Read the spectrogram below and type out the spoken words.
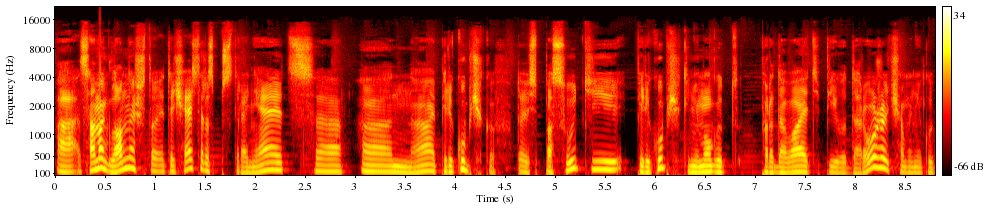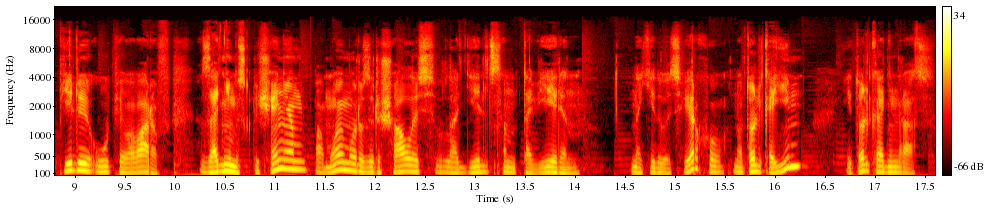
А самое главное, что эта часть распространяется э, на перекупщиков. То есть, по сути, перекупщики не могут продавать пиво дороже, чем они купили у пивоваров. За одним исключением, по-моему, разрешалось владельцам таверен накидывать сверху, но только им и только один раз.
